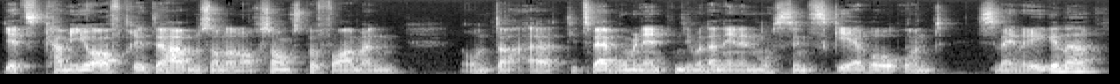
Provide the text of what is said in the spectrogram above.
jetzt Cameo-Auftritte haben, sondern auch Songs performen. Und da, äh, die zwei Prominenten, die man da nennen muss, sind Skero und Sven Regener.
